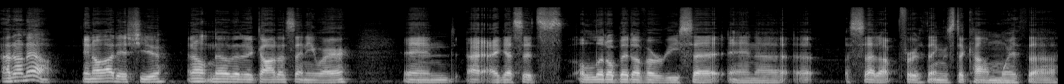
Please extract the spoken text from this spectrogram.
I don't know. An odd issue. I don't know that it got us anywhere. And I, I guess it's a little bit of a reset and a, a, a setup for things to come with uh,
